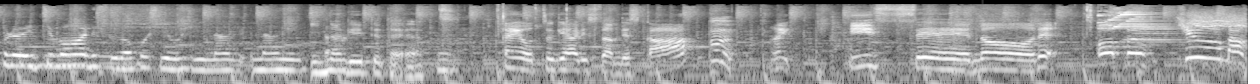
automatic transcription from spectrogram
これ一番アリスが欲しい欲しい投げ投げ投げてたやつ、はいお次アリスさんですか？うん。はい。いっせーのでオープン。9番。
